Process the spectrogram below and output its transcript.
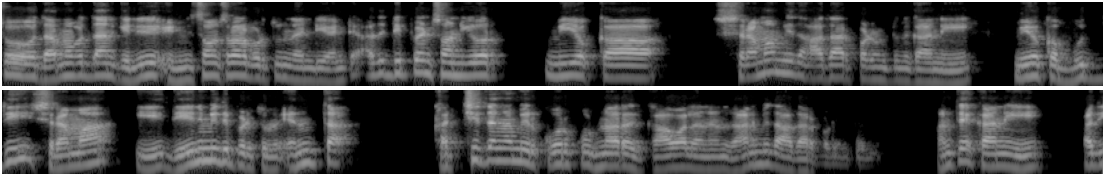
సో ధర్మబద్ధానికి ఎన్ని ఎన్ని సంవత్సరాలు పడుతుందండి అంటే అది డిపెండ్స్ ఆన్ యువర్ మీ యొక్క శ్రమ మీద ఆధారపడి ఉంటుంది. కానీ మీ యొక్క బుద్ధి శ్రమ ఈ దేని మీద పెడుతున్నారు? ఎంత ఖచ్చితంగా మీరు కోరుకుంటున్నారో అది కావాలనే దాని మీద ఆధారపడి ఉంటుంది. అంతేకాని అది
